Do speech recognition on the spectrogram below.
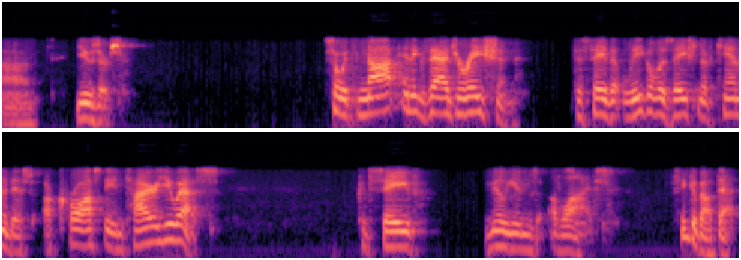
uh, users. So it's not an exaggeration to say that legalization of cannabis across the entire U.S. could save millions of lives. Think about that.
